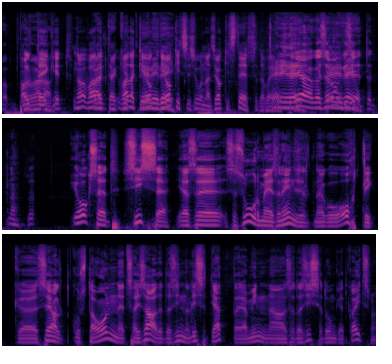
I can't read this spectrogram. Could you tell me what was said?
I'll take it. no vaadake, vaadake Jok, Jokitsi suunas, Jokits teeb seda põhimõtteliselt. jaa, aga seal ongi see, et, et noh, jooksed sisse ja see, see suur mees on endiselt nagu ohtlik äh, sealt, kus ta on, et sa ei saa teda sinna lihtsalt jätta ja minna seda sissetungijat kaitsma.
